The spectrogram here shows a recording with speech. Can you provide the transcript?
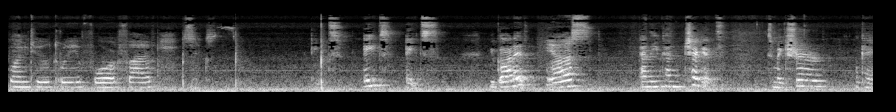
1, 2, 3, 4, 5, 6, 8. 8, 8. You got it? Yes. And you can check it to make sure. Okay.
